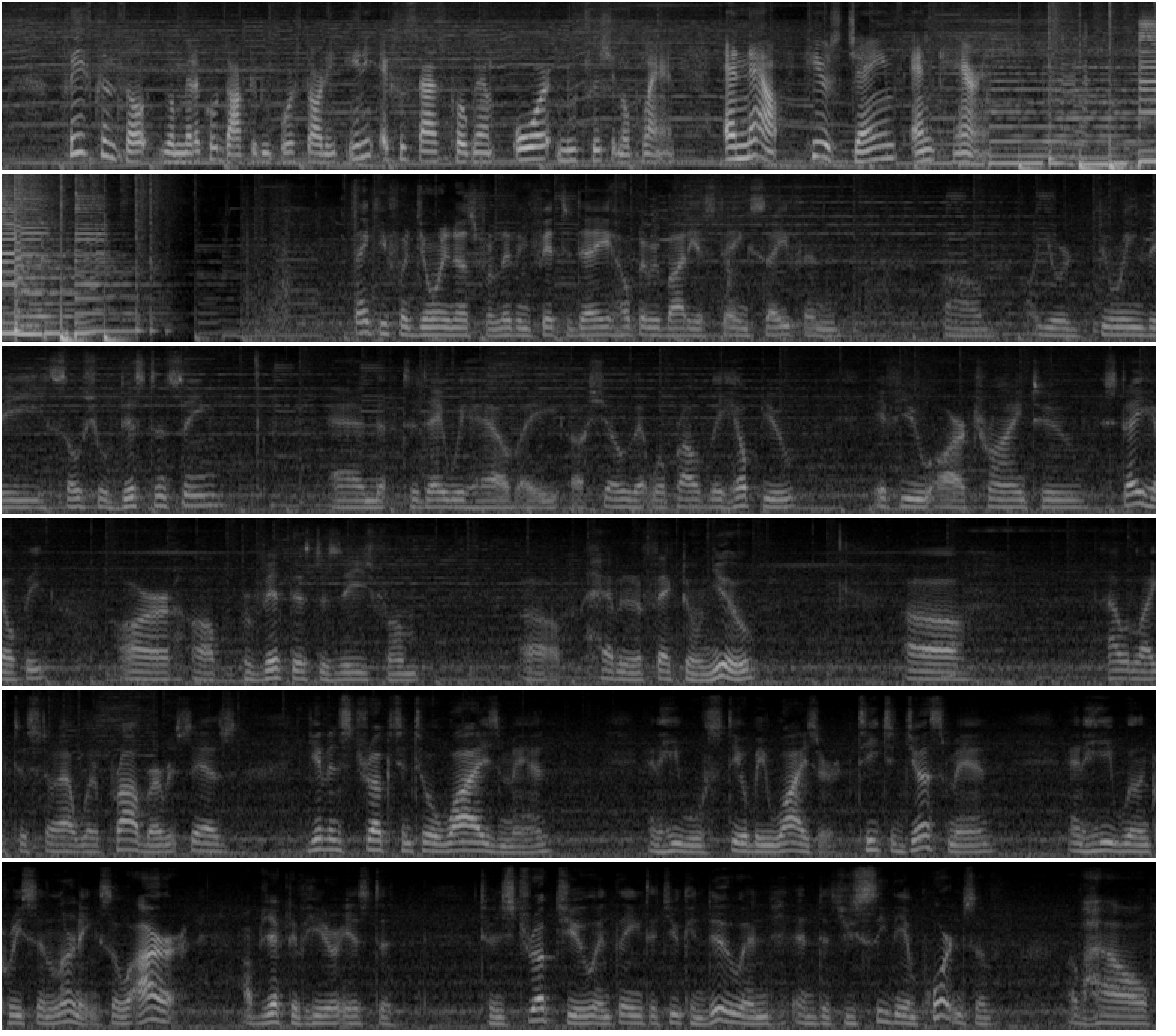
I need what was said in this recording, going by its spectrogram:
Please consult your medical doctor before starting any exercise program or nutritional plan. And now, here's James and Karen. Thank you for joining us for Living Fit today. Hope everybody is staying safe and um, you're doing the social distancing and today we have a, a, show that will probably help you if you are trying to stay healthy or uh, prevent this disease from uh, having an effect on you. Uh, I would like to start out with a proverb. It says, Give instruction to a wise man, and he will still be wiser. Teach a just man, and he will increase in learning. So our objective here is to to instruct you in things that you can do and, and that you see the importance of of how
